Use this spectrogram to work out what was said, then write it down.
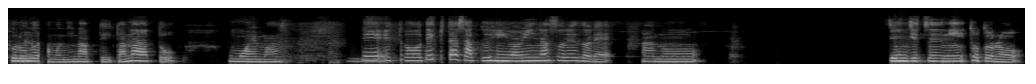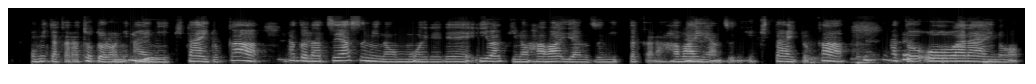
プログラムになっていたなと思います。で、えっと、できた作品はみんなそれぞれ、あの、前日にトトロを見たからトトロに会いに行きたいとか、あと夏休みの思い出でいわきのハワイアンズに行ったからハワイアンズに行きたいとか、あと大洗の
